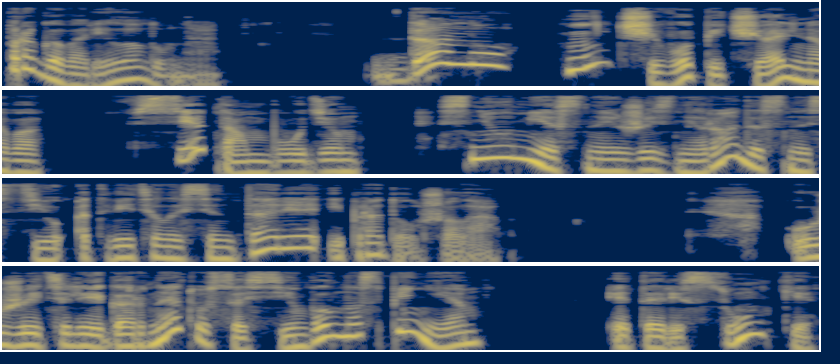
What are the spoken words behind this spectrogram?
проговорила Луна. Да ну, Ничего печального. Все там будем. С неуместной жизнерадостностью ответила Синтария и продолжила. У жителей Гарнетуса символ на спине. Это рисунки,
